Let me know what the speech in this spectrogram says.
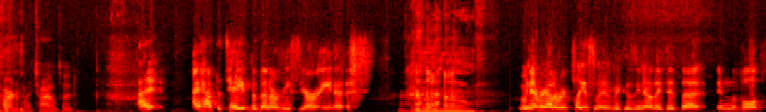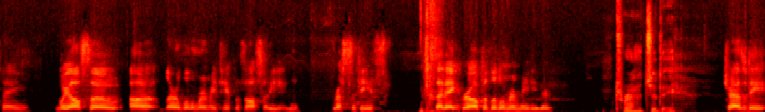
Part of my childhood. I I had the tape, but then our VCR ate it. Oh no. we never got a replacement because you know they did that in the vault thing. We also uh, our Little Mermaid tape was also eaten. Rest in peace. So I didn't grow up with Little Mermaid either. Tragedy. Tragedy.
